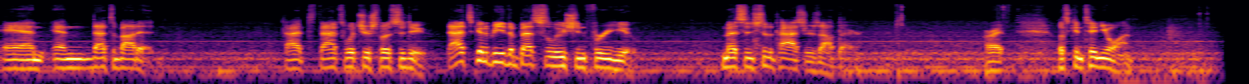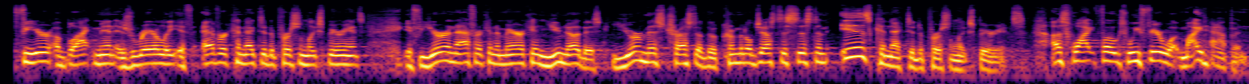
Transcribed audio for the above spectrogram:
and and that's about it. That's that's what you're supposed to do. That's going to be the best solution for you. Message to the pastors out there. All right, let's continue on. Fear of black men is rarely, if ever, connected to personal experience. If you're an African American, you know this. Your mistrust of the criminal justice system is connected to personal experience. Us white folks, we fear what might happen.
